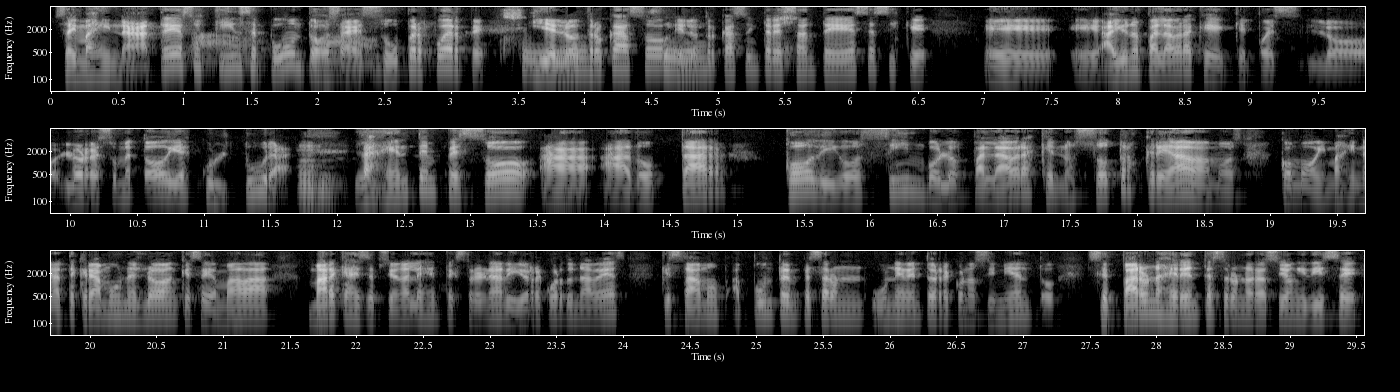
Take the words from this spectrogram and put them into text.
o sea, imagínate esos 15 puntos, o sea, es súper fuerte. y el otro caso, el otro caso interesante es, es que eh, eh, hay una palabra que, que pues lo, lo, resume todo y es cultura. La gente empezó a, a adoptar códigos, símbolos, palabras que nosotros creábamos, como imagínate, creamos un eslogan que se llamaba marcas excepcionales, gente extraordinaria. Yo recuerdo una vez que estábamos a punto de empezar un, evento de reconocimiento, se para una gerente a hacer una oración y dice,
